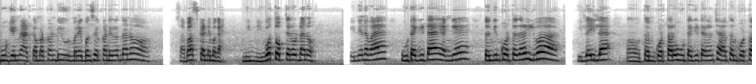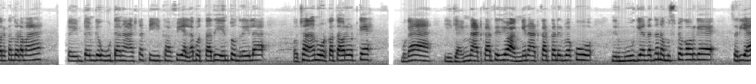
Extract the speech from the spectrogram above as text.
ಮೂಗಿಗೆ ನಾಟಕ ಮಾಡ್ಕೊಂಡು ಇವ್ರ ಮನೆಗೆ ಬಂದು ಸೇರ್ಕೊಂಡಿರೋದು ನಾನು. ಸಬಾಸ್ ಕಣ್ಣೆ ಮಗ. ನಿನ್ನ ಇವತ್ತು ಹೋಗ್ತೇನೆ ನೋಡಿ ನಾನು. ಇನ್ನೇನವ? ಊಟ ಗೀಟ ಹೆಂಗೆ? ತಂದಿನ ಕೊಡ್ತಾ ಇದಾರ ಇಲ್ವಾ? ಇಲ್ಲ ಇಲ್ಲ. ತಂದು ಕೊಡ್ತಾರೆ ಊಟ ಗೀಟ ಎಲ್ಲ ಚೆನ್ನಾಗಿ ತಂದು ಕೊಡ್ತಾರೆ ಕಂದೊಡಮ್ಮ ಟೈಮ್ ಟೈಮ್ಗೆ ಊಟ, ನಾಷ್ಟ, ಟೀ, ಕಾಫಿ ಎಲ್ಲ ಬರ್ತದೆ ಏನು ತೊಂದರೆ ಇಲ್ಲ. ಚೆನ್ನಾಗಿ ನೋಡ್ಕೊತಾವ್ರೆ ಒಟ್ಟಿಗೆ ಮಗ, ಈಗ ಹೆಂಗ್ ನಾಟಕ ಆಡ್ತಿದ್ಯೋ ಹಂಗೆ ಆಡ್ಕೊಂಡಿರ್ಬೇಕು. ನಿನ್ನ ಮೂಗಿ ಅನ್ನೋದನ್ನ ನಮಿಸ್ಬೇಕು ಅವ್ರಿಗೆ. ಸರಿಯಾ?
